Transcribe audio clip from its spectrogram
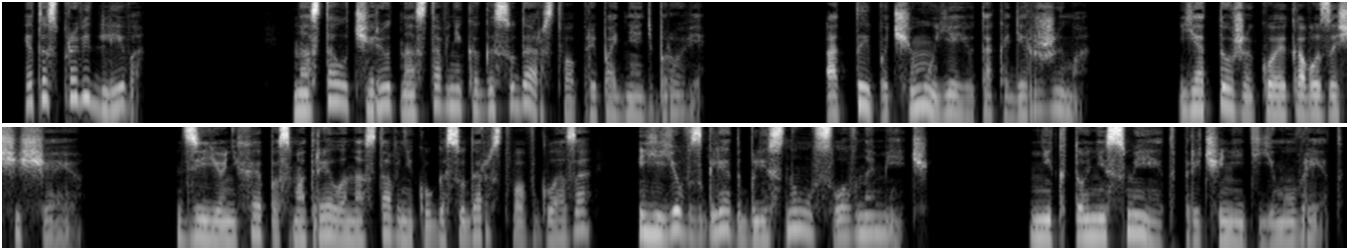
— это справедливо». Настал черед наставника государства приподнять брови. «А ты почему ею так одержима? Я тоже кое-кого защищаю». Цзи Юньхэ посмотрела наставнику государства в глаза и ее взгляд блеснул, словно меч. Никто не смеет причинить ему вред.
